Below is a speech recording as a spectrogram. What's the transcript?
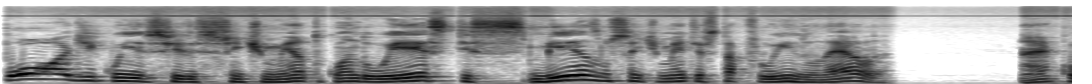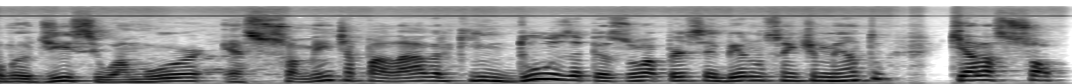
pode conhecer esse sentimento quando este mesmo sentimento está fluindo nela. Né? Como eu disse, o amor é somente a palavra que induz a pessoa a perceber um sentimento que ela só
